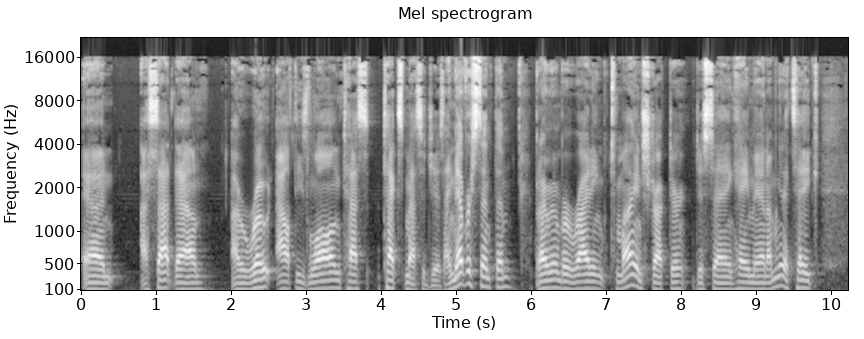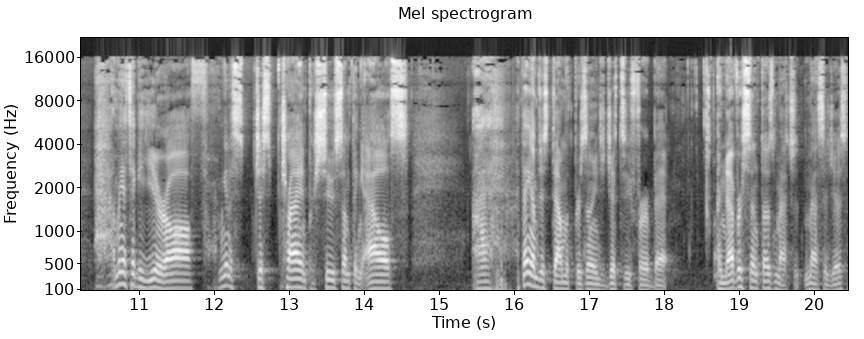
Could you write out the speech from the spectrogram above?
And I sat down, I wrote out these long test, text messages. I never sent them, but I remember writing to my instructor just saying, "Hey man, I'm going to take I'm going to take a year off. I'm going to just try and pursue something else. I I think I'm just done with Brazilian jiu-jitsu for a bit." I never sent those messages,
